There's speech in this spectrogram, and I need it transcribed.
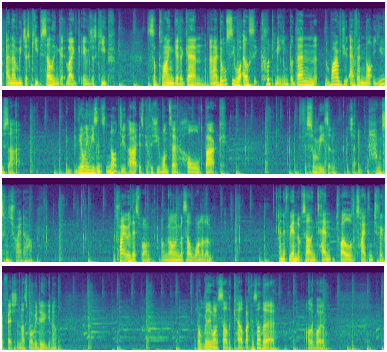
and then we just keep selling it. Like, it would just keep supplying it again. And I don't see what else it could mean, but then why would you ever not use that? Like, the only reason to not do that is because you want to hold back for some reason, which I, I'm just going to try it out. Let's try it with this one. I'm only going to sell one of them. And if we end up selling 10, 12 Titan Triggerfish, then that's what we do, you know? I don't really want to sell the kelp. I can sell the olive oil.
